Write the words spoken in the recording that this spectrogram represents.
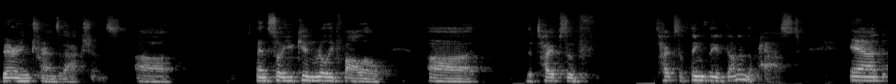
varying transactions. Uh, and so you can really follow uh, the types of types of things they've done in the past. And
